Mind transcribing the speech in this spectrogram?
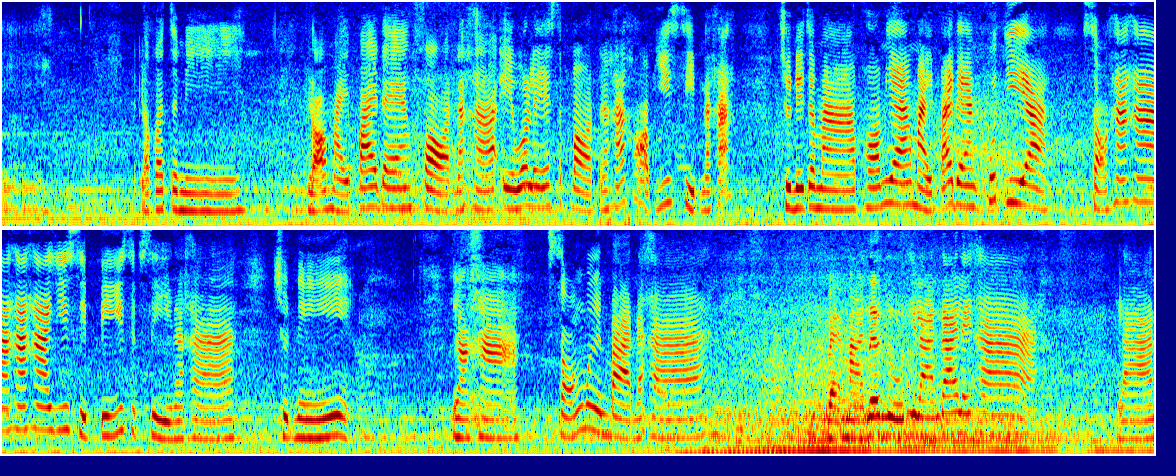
นี่แล้วก็จะมีล้อใหม่ป้ายแดง Ford นะคะ e v e r e s t Sport นะคะ ขอบ20นะคะ ชุดนี้จะมาพร้อมยางใหม่ป้ายแดงพุทเยีย255 55 20ปี24นะคะ ชุดนี้ราคา20,000บาทนะคะ แวะมาเลือกดูที่ร้านได้เลยค่ะ ร้าน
